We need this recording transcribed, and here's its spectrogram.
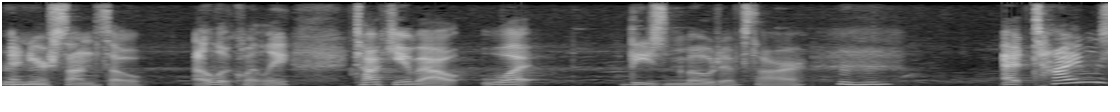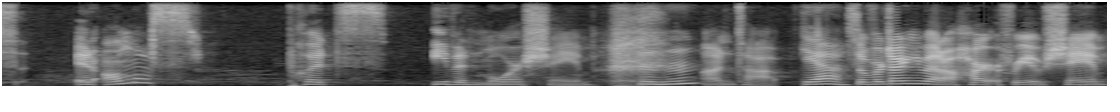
and mm-hmm. your son so eloquently talking about what these motives are, mm-hmm. at times it almost puts even more shame mm-hmm. on top. Yeah. So if we're talking about a heart free of shame,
